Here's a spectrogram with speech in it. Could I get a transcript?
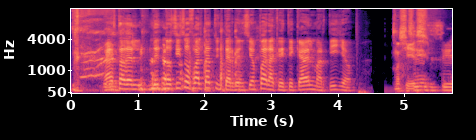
Hasta del- de- nos hizo falta tu intervención para criticar el martillo. Así Sí, es. sí, sí.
